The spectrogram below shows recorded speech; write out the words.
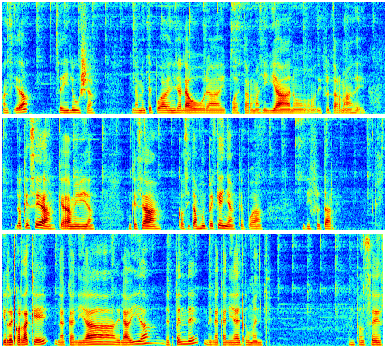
ansiedad se diluya, que la mente pueda venir a la hora y pueda estar más liviano, disfrutar más de lo que sea que haga mi vida, aunque sea cositas muy pequeñas que pueda disfrutar. Y recordar que la calidad de la vida depende de la calidad de tu mente. Entonces,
